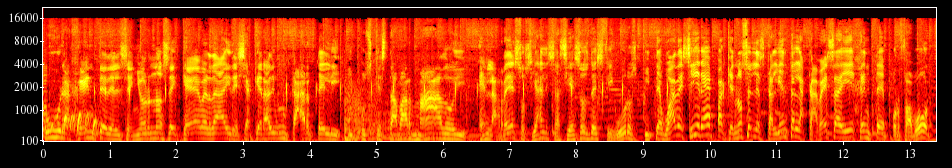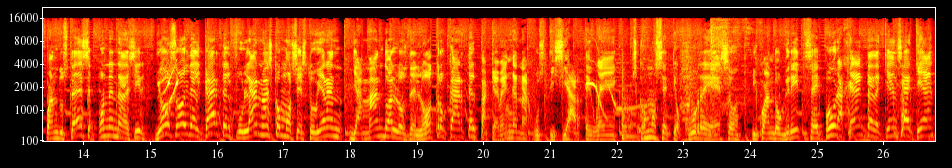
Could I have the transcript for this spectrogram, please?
pura gente del señor no sé qué, ¿verdad? Y decía que era de un cártel y, y pues que estaba armado y en las redes sociales hacía esos desfiguros. Y te voy a decir, eh, para que no se les caliente la cabeza ahí, gente, por favor, cuando ustedes se ponen a decir, yo soy del cártel, cártel fulano es como si estuvieran llamando a los del otro cártel para que vengan a justiciarte, güey. Pues, ¿cómo se te ocurre eso? Y cuando grites, hay pura gente de quién sabe quién,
